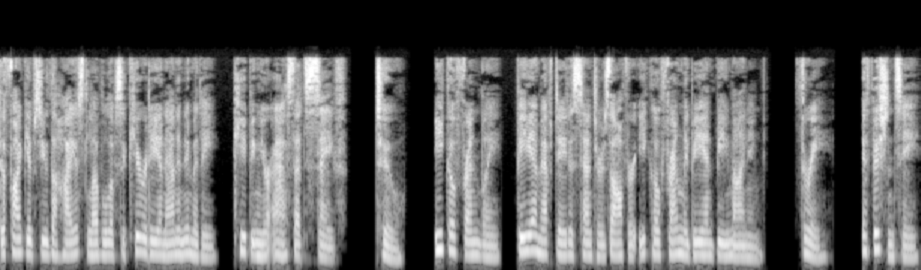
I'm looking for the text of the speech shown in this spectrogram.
DeFi gives you the highest level of security and anonymity, keeping your assets safe. 2. Eco friendly BMF data centers offer eco friendly BNB mining. 3. Efficiency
